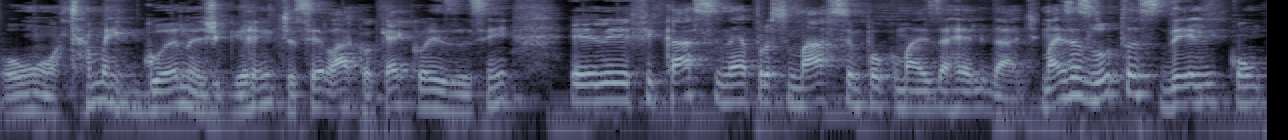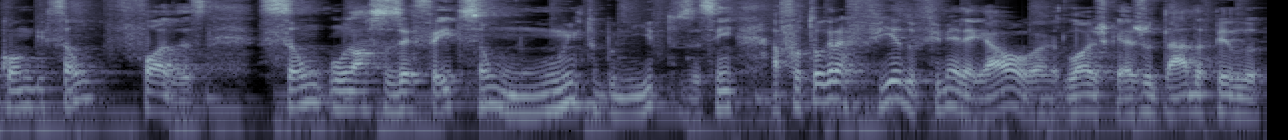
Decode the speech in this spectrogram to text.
ou um, até uma iguana gigante, sei lá, qualquer coisa assim, ele ficasse, né, aproximasse um pouco mais da realidade. Mas as lutas dele com o Kong são fodas. São, os nossos efeitos são muito bonitos, assim. A fotografia do filme é legal, lógico, é ajudada pelo,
